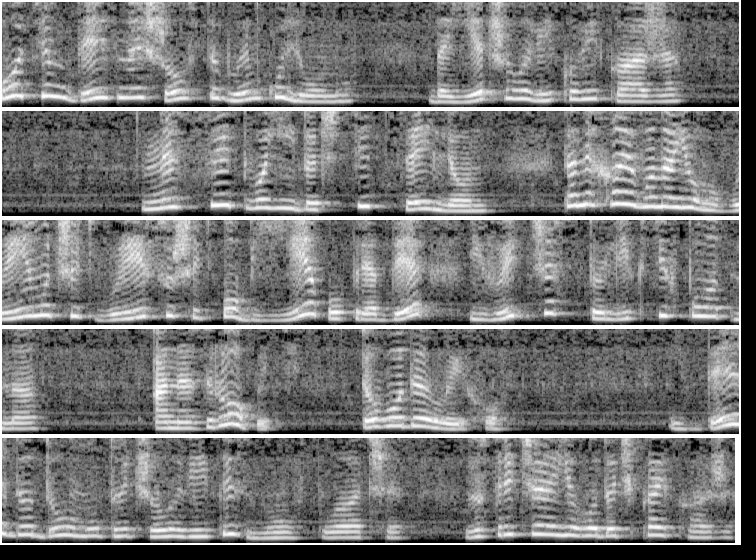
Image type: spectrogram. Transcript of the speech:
Потім десь знайшов стеблинку льону, дає чоловікові й каже Неси твоїй дочці цей льон, та нехай вона його вимочить, висушить, поб'є, попряде і витче сто ліктів полотна. А не зробить, то буде лихо. Іде додому той чоловік і знов плаче. Зустрічає його дочка й каже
